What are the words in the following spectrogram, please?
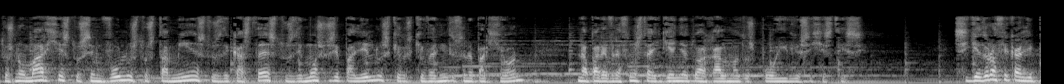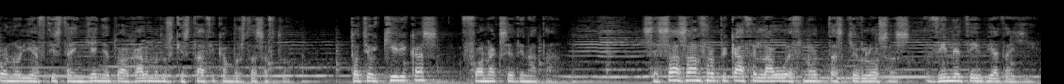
τους νομάρχες, τους συμβούλους, τους ταμείες, τους δικαστές, τους δημόσιους υπαλλήλους και τους κυβερνήτες των επαρχιών να παρευρεθούν στα εγγένεια του αγάλματος που ο ίδιος είχε στήσει. Συγκεντρώθηκαν λοιπόν όλοι αυτοί στα εγγένεια του αγάλματος και στάθηκαν μπροστά σε αυτό. Τότε ο Κήρυκας φώναξε δυνατά. Σε εσάς άνθρωποι κάθε λαού, εθνότητας και γλώσσας, δίνεται η διαταγή.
